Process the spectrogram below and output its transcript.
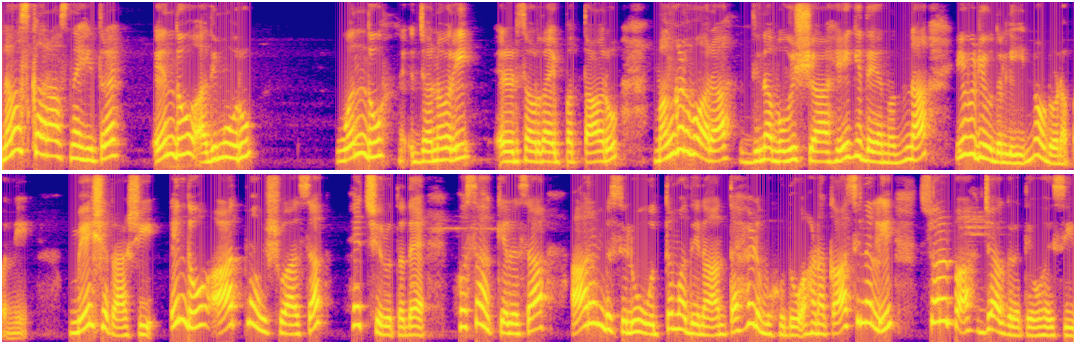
ನಮಸ್ಕಾರ ಸ್ನೇಹಿತರೆ ಎಂದು ಹದಿಮೂರು, ಒಂದು ಜನವರಿ ಎರಡು ಸಾವಿರದ ಇಪ್ಪತ್ತಾರು, ಮಂಗಳವಾರ ದಿನ ಭವಿಷ್ಯ ಹೇಗಿದೆ ಅನ್ನೋದನ್ನ ಈ ವಿಡಿಯೋದಲ್ಲಿ ನೋಡೋಣ ಬನ್ನಿ. ಮೇಷರಾಶಿ ಎಂದು ಆತ್ಮವಿಶ್ವಾಸ ಹೆಚ್ಚಿರುತ್ತದೆ. ಹೊಸ ಕೆಲಸ, ಆರಂಭಿಸಲು ಉತ್ತಮ ದಿನ ಅಂತ ಹೇಳಬಹುದು. ಹಣಕಾಸಿನಲ್ಲಿ ಸ್ವಲ್ಪ ಜಾಗ್ರತೆ ವಹಿಸಿ.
